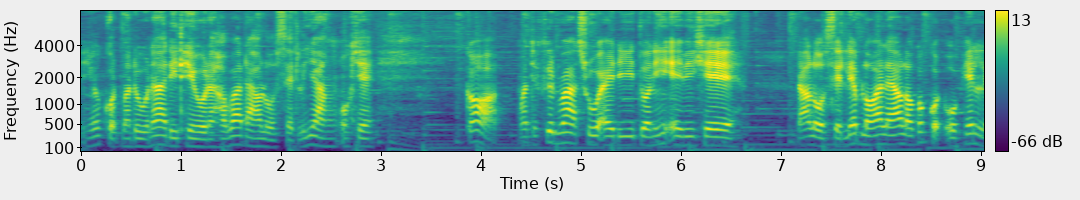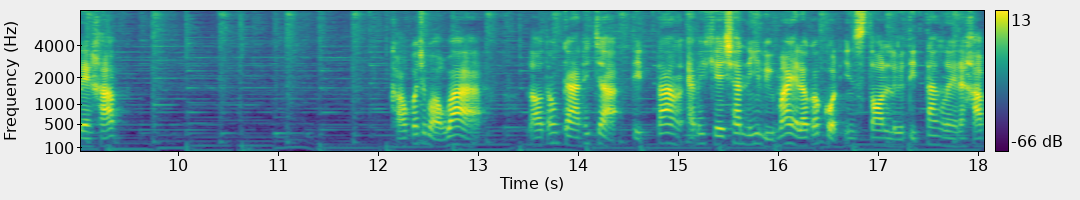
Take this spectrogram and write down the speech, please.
นี่ก็กดมาดูหน้าดีเทลนะครับว่าดาวน์โหลดเสร็จหรือยัง โอเค ก็มันจะขึ้นว่า True ID ตัวนี้ APK ดาวน์โหลดเสร็จเรียบร้อยแล้วเราก็กด Open เลยครับ เขาก็จะบอกว่าเราต้องการที่จะติดตั้งแอปพลิเคชันนี้หรือไม่แล้วก็กด install หรือติดตั้งเลยนะครับ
